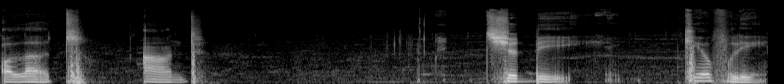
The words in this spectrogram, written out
alert and should be carefully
